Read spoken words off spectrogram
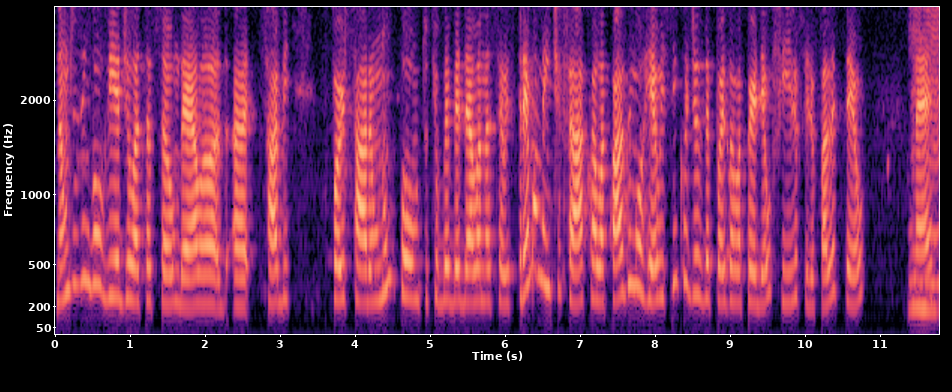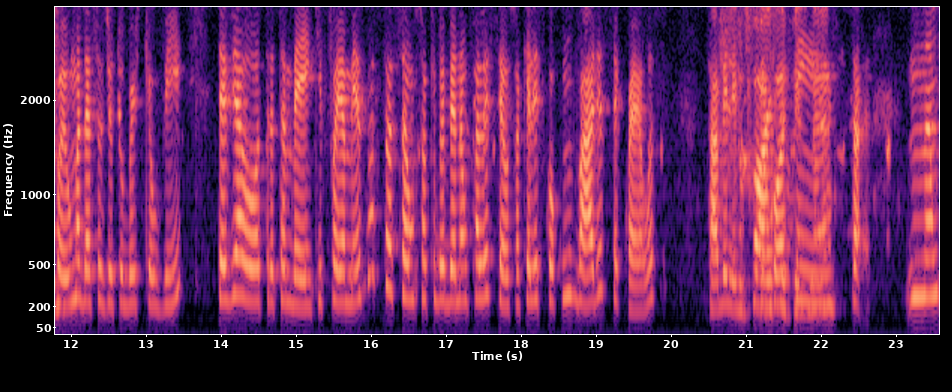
não desenvolvia a dilatação dela, sabe? Forçaram num ponto que o bebê dela nasceu extremamente fraco, ela quase morreu e cinco dias depois ela perdeu o filho, o filho faleceu, né? uhum. né? Foi uma dessas youtubers que eu vi. Teve a outra também, que foi a mesma situação, só que o bebê não faleceu, só que ele ficou com várias sequelas, sabe? Ele Do ficou assim. Né? Não,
